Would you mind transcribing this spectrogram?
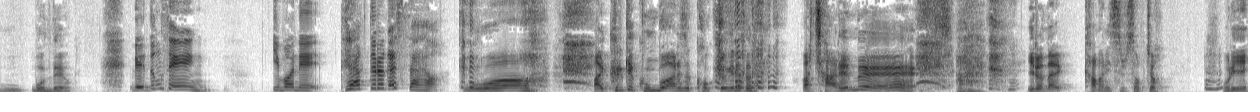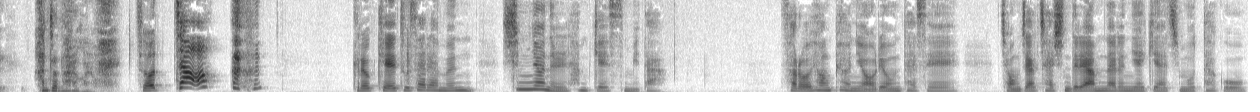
음, 뭔데요? 내 동생 이번에 대학 들어갔어요. 우와. 아, 그렇게 공부 안 해서 걱정이라도. 아, 잘했네. 아, 이런 날 가만히 있을 수 없죠. 우리 한 잔 하러 가요. 좋죠? 그렇게 두 사람은 10년을 함께 했습니다. 서로 형편이 어려운 탓에 정작 자신들의 앞날은 얘기하지 못하고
